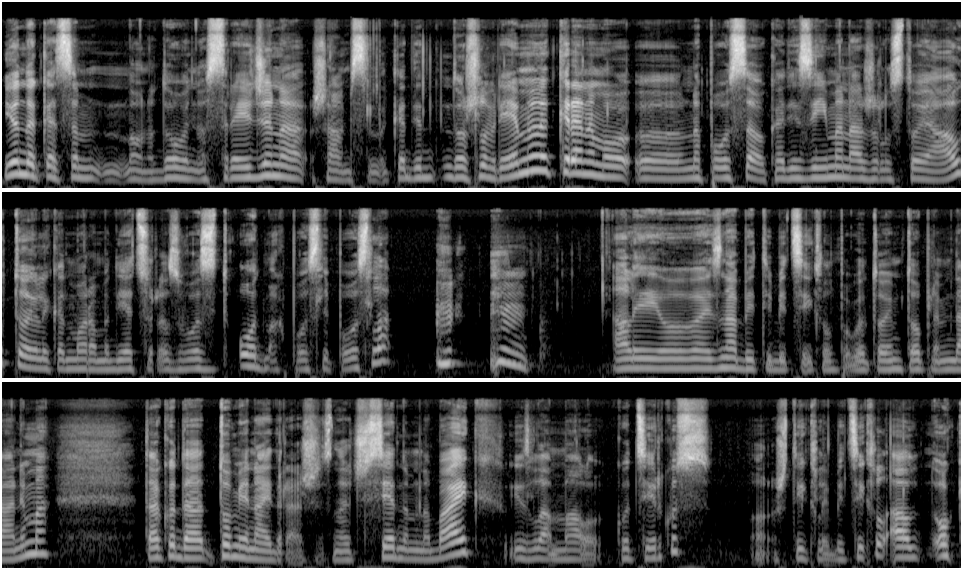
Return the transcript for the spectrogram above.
I onda kad sam ono, dovoljno sređena, šalim se, kad je došlo vrijeme, krenemo uh, na posao, kad je zima, nažalost to je auto ili kad moramo djecu razvoziti odmah poslije posla, ali ovaj, zna biti bicikl, pogotovo ovim toplim danima. Tako da to mi je najdraže. Znači sjednem na bajk, izgledam malo kod cirkus, ono, štikli bicikl, ali ok,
